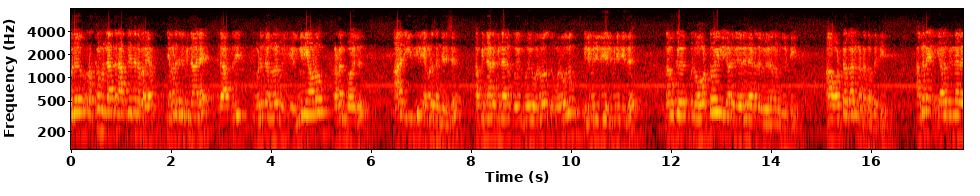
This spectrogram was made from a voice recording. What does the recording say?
ഒരു ഉറക്കമില്ലാത്ത രാത്രി തന്നെ പറയാം. ഞങ്ങളിതിന് പിന്നാലെ രാത്രി ഇവിടുന്ന് ഞങ്ങൾ എങ്ങനെയാണോ കടൽ പോയത് ആ രീതിയിൽ ഞങ്ങൾ സഞ്ചരിച്ച് ആ പിന്നാലെ പിന്നാലെ പോയി പോയി ഓരോ ഓരോന്നും എലിമിനേറ്റ് ചെയ്ത് എലിമിനേറ്റ് ചെയ്ത് നമുക്ക് ഒരു ഓട്ടോയിൽ ഇയാൾ കയറിയതായിട്ടുള്ള വിവരം നമുക്ക് കിട്ടി. ആ ഓട്ടോക്കാരൻ കണ്ടെത്താൻ പറ്റി. അങ്ങനെ ഇയാൾ പിന്നാലെ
